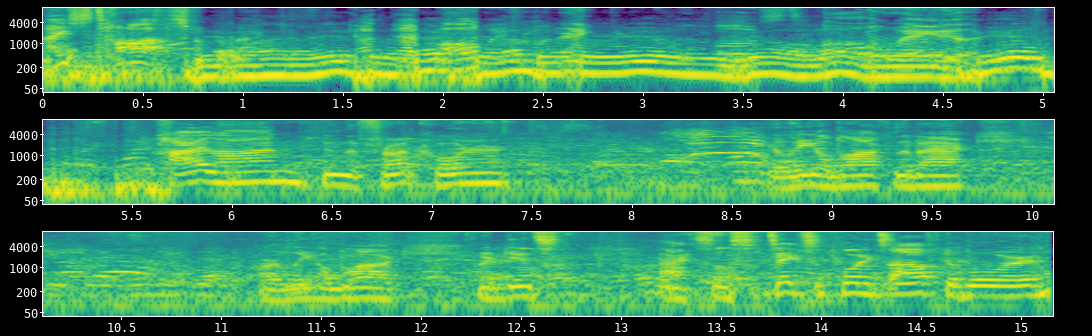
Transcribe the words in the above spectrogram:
Nice toss. Detweiler in for the Got that all the way from the- there is yellow all the way to the-. Pylon in the front corner. Illegal block in the back. Or legal block against Axtell. So takes the points off the board.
